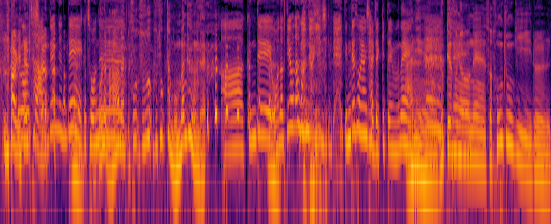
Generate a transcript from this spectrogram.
그건 잘안 됐는데 그 저는 원래 망하면 후, 후, 후속작 못 만드는데? 아 근데 워낙 뛰어난 감독님이시기 때문에 능대 성향 잘 됐기 때문에 아니에요. 늑대 네. 소년에서 송중기를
